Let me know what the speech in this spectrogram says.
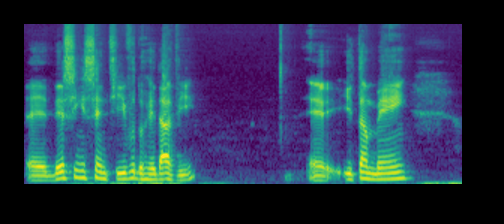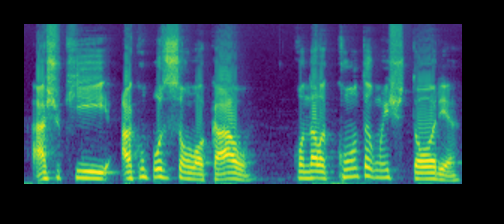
é, desse incentivo do rei Davi, é, e também acho que a composição local, quando ela conta uma história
